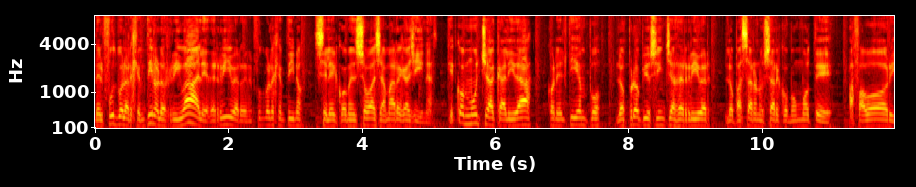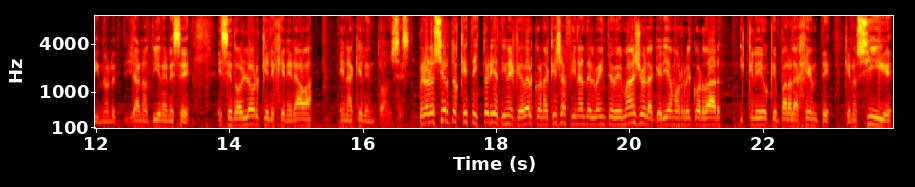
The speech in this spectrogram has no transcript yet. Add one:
del fútbol argentino, los rivales de River en el fútbol argentino, se le comenzó a llamar gallinas. Que con mucha calidad, con el tiempo, los propios hinchas de River lo pasaron a usar como un mote a favor y ya no tienen ese, ese dolor que le generaba en aquel entonces. Pero lo cierto es que esta historia tiene que ver con aquella final del 20 de mayo, la queríamos recordar y creo que para la gente que nos sigue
